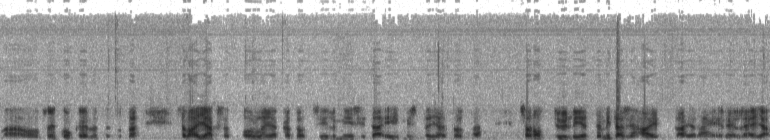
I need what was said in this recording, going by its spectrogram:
mä olen sen kokenut, että tota, sä vaan jaksat olla ja katot silmiin sitä ihmistä ja tota, sanot tyyliin, että mitä se haittaa ja näin edelleen. Ja,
